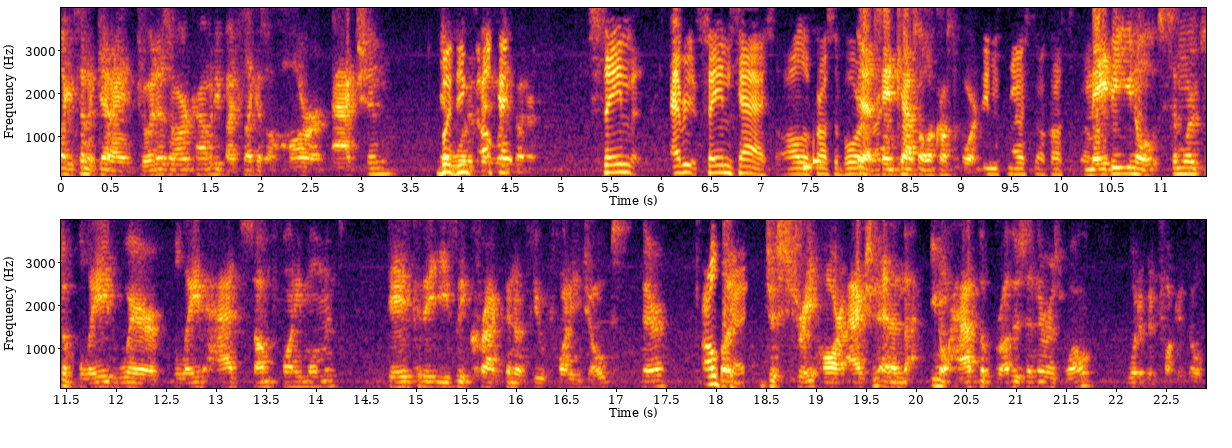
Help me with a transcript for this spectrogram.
like I said again, I enjoyed it as a horror comedy, but I feel like as a horror action, But it the- would have been way okay. better. Same every same cast all across the board. Yeah, right? same cast all across the board. Same cast all across the board. Maybe you know, similar to Blade, where Blade had some funny moments. Dave could have easily cracked in a few funny jokes there, Okay. but just straight horror action, and then you know have the brothers in there as well would have been fucking dope.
